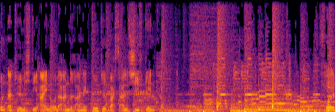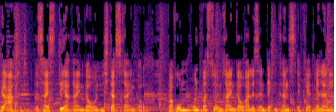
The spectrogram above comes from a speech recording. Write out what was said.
und natürlich die eine oder andere Anekdote, was alles schiefgehen kann. Folge 8. Es heißt der Rheingau und nicht das Rheingau. Warum und was du im Rheingau alles entdecken kannst, erklärt Melanie.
